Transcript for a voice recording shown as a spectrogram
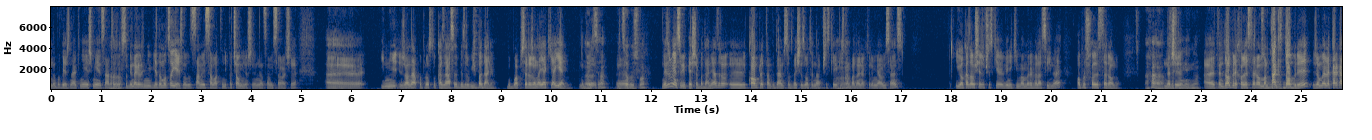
No bo wiesz, no jak nie jesz mięsa, to Aha. w sobie nagle nie wiadomo co jeść, no bo samej sałaty nie pociągniesz, nie? Na samej sałacie. E, I mi żona po prostu kazała sobie zrobić badania, bo była przerażona jak ja jem. no bo, i co? I e, co wyszło? No i zrobiłem sobie pierwsze badania, zro, y, komplet tam wydałem 120 zł na wszystkie jakieś Mhm. tam badania, które miały sens. I okazało się, że wszystkie wyniki mam rewelacyjne, oprócz cholesterolu. Aha, znaczy-. E, Ten dobry cholesterol mam Czyli- tak dobry, że moja lekarka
